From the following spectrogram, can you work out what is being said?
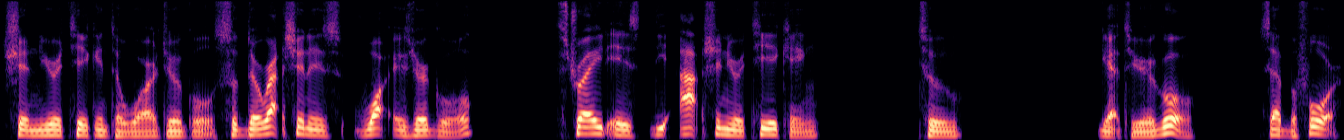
action you're taking towards your goal. So direction is what is your goal. Stride is the action you're taking to get to your goal. Said before.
